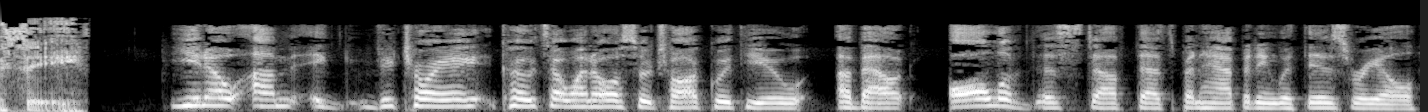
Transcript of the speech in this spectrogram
NYC. You know, um, Victoria Coates, I want to also talk with you about all of this stuff that's been happening with Israel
